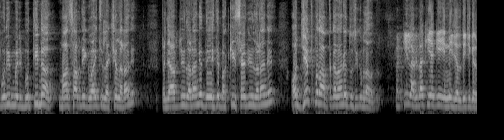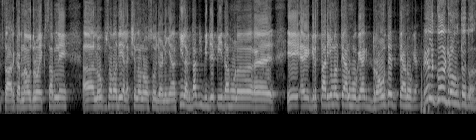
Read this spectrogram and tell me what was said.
ਪੂਰੀ ਮਜ਼ਬੂਤੀ ਨਾਲ ਮਾਨ ਸਾਹਿਬ ਦੀ ਅਗਵਾਈ 'ਚ ਇਲੈਕਸ਼ਨ ਲੜਾਂਗੇ। ਪੰਜਾਬ 'ਚ ਵੀ ਲੜਾਂਗੇ ਦੇਸ਼ ਦੇ ਬਾਕੀ ਹਿੱਸਿਆਂ 'ਚ ਵੀ ਲੜਾਂਗੇ ਔਰ ਜਿੱਤ ਪ੍ਰਾਪਤ ਕਰਾਂਗੇ ਤੁਸੀਂ ਘਬਰਾਓ ਨਾ। ਪਰ ਕੀ ਲੱਗਦਾ ਕੀ ਹੈ ਕਿ ਇੰਨੀ ਜਲਦੀ ਚ ਗ੍ਰਿਫਤਾਰ ਕਰਨਾ ਉਧਰੋਂ ਇੱਕ ਸਭ ਨੇ ਲੋਕ ਸਭਾ ਦੀ ਇਲੈਕਸ਼ਨ ਅਨਾਉਂਸ ਹੋ ਜਾਣੀ ਆ। ਕੀ ਲੱਗਦਾ ਕਿ ਬੀਜੇਪੀ ਦਾ ਹੁਣ ਇਹ ਗ੍ਰਿਫਤਾਰੀਆਂ ਵੱਲ ਧਿਆਨ ਹੋ ਗਿਆ ਡਰਾਉਣ ਤੇ ਧਿਆਨ ਹੋ ਗਿਆ? ਬਿਲਕੁਲ ਡਰਾਉਣ ਤੇ ਤਾਂ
